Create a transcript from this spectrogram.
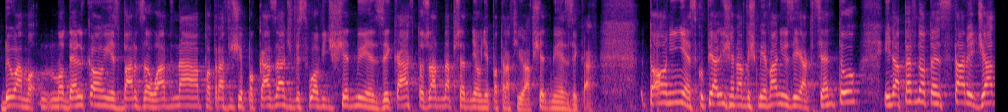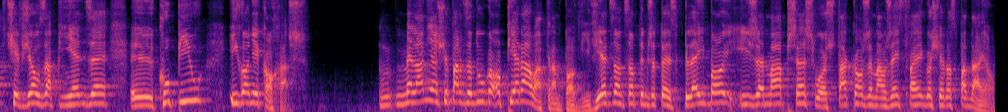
była mo- modelką, jest bardzo ładna, potrafi się pokazać, wysłowić w siedmiu językach, to żadna przed nią nie potrafiła w siedmiu językach. To oni nie, skupiali się na wyśmiewaniu z jej akcentu i na pewno ten stary dziad cię wziął za pieniądze, y, kupił i go nie kochasz. Melania się bardzo długo opierała Trumpowi, wiedząc o tym, że to jest playboy i że ma przeszłość taką, że małżeństwa jego się rozpadają.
